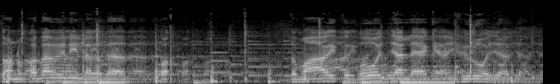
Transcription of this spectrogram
ਤੁਹਾਨੂੰ ਪਤਾ ਵੀ ਨਹੀਂ ਲੱਗਦਾ ਦਿਮਾਗ ਇੱਕ ਬੋਝ ਜਿਹਾ ਲੈ ਕੇ ਨਾ ਸ਼ੁਰੂ ਹੋ ਜਾਂਦਾ।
